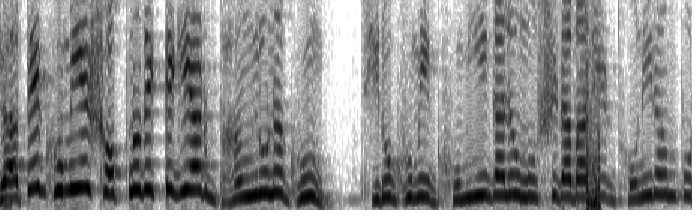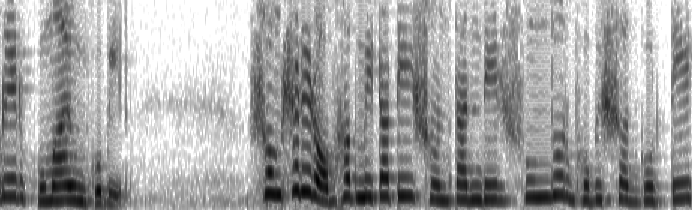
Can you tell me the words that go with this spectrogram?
রাত ঘুমিয়ে স্বপ্ন দেখতে গিয়ে আর ভাঙল না ঘুম। চিরঘুমে ঘুমিয়ে গেল মুর্শিদাবাদের ধনিরামপুরের হুমায়ুন কবির। সংসারের অভাব মেটাতে সন্তানদের সুন্দর ভবিষ্যৎ গড়তে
